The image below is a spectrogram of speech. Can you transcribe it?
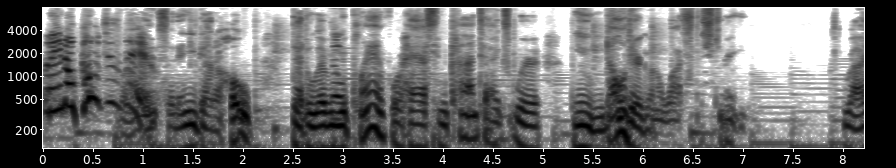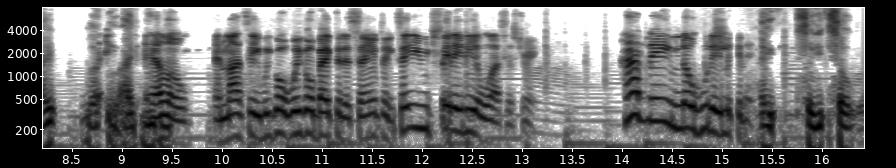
but ain't no coaches there. So then you got to hope that whoever you're playing for has some contacts where you know they're going to watch the stream, right? Like Hello. And my see, we go we go back to the same thing. Say you say they did watch the stream. How do they even know who they looking at? Hey, so you, so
